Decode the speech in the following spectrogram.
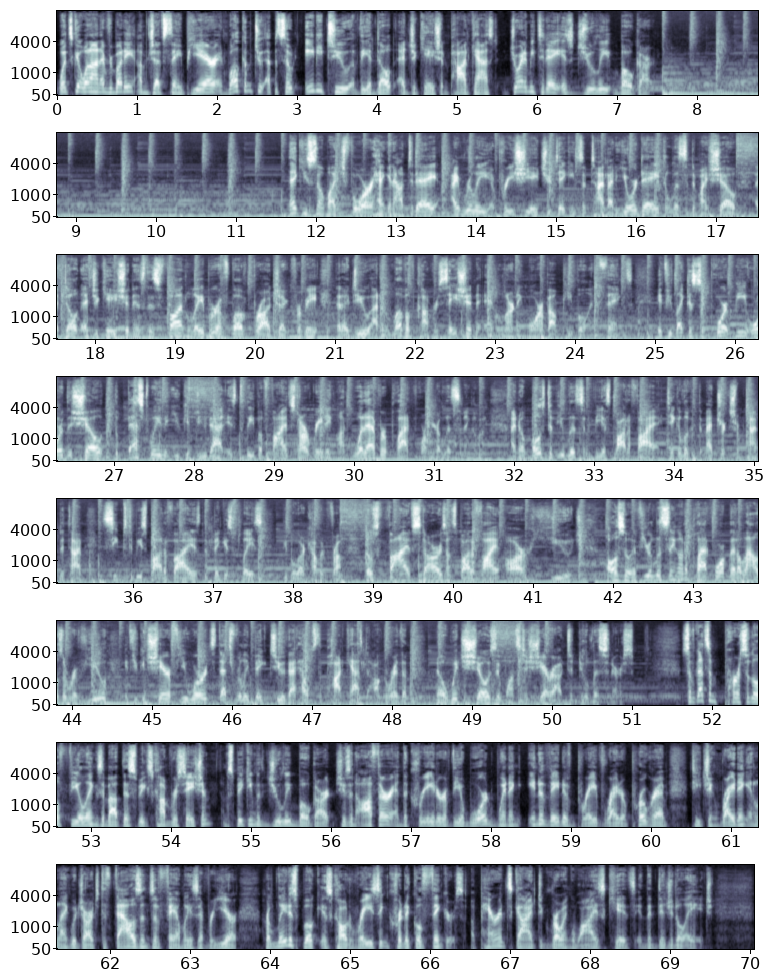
What's going on, everybody? I'm Jeff St. Pierre, and welcome to episode 82 of the Adult Education Podcast. Joining me today is Julie Bogart. Thank you so much for hanging out today. I really appreciate you taking some time out of your day to listen to my show. Adult education is this fun labor of love project for me that I do out of love of conversation and learning more about people and things. If you'd like to support me or the show, the best way that you can do that is to leave a five star rating on whatever platform you're listening on. I know most of you listen via Spotify. I take a look at the metrics from time to time. It seems to be Spotify is the biggest place people are coming from. Those five stars on Spotify are huge. Also, if you're listening on a platform that allows a review, if you could share a few words, that's really big too. That helps the podcast algorithm know which shows it wants to share out to new listeners. So, I've got some personal feelings about this week's conversation. I'm speaking with Julie Bogart. She's an author and the creator of the award winning Innovative Brave Writer program, teaching writing and language arts to thousands of families every year. Her latest book is called Raising Critical Thinkers A Parent's Guide to Growing Wise Kids in the Digital Age.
